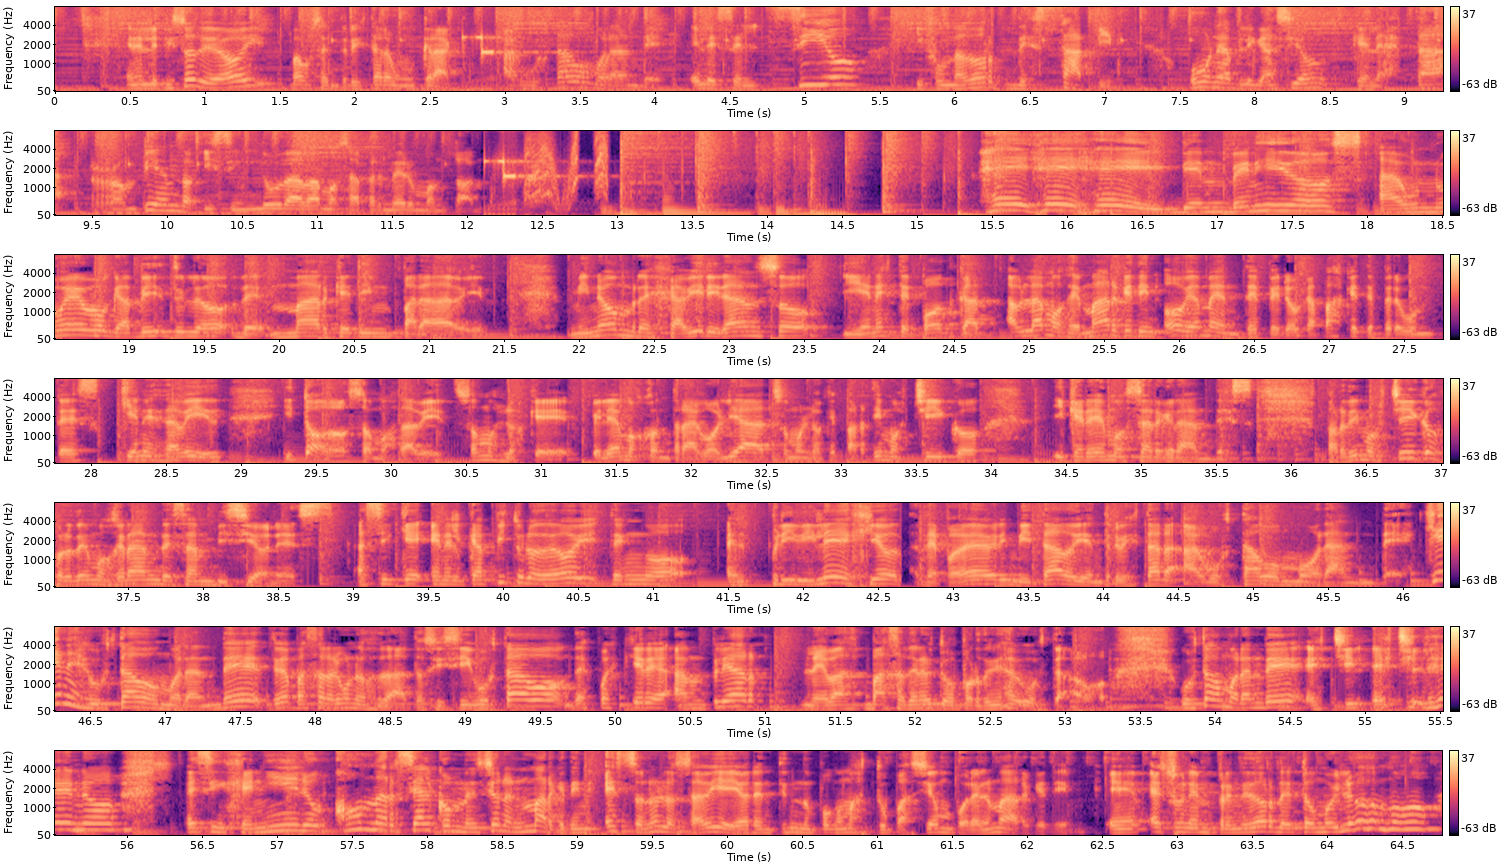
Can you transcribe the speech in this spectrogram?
En el episodio de hoy vamos a entrevistar a un crack, a Gustavo Morandé. Él es el CEO y fundador de Sapin, una aplicación que la está rompiendo y sin duda vamos a aprender un montón. Hey, hey, hey, bienvenidos a un nuevo capítulo de Marketing para David. Mi nombre es Javier Iranzo y en este podcast hablamos de marketing, obviamente, pero capaz que te preguntes quién es David y todos somos David. Somos los que peleamos contra Goliath, somos los que partimos chicos y queremos ser grandes. Partimos chicos, pero tenemos grandes ambiciones. Así que en el capítulo de hoy tengo el privilegio de poder haber invitado y entrevistar a Gustavo ¿Quién es Gustavo Morandé? Te voy a pasar algunos datos y si Gustavo después quiere ampliar, le vas, vas a tener tu oportunidad, Gustavo. Gustavo Morandé es, es chileno, es ingeniero comercial convención en marketing. Eso no lo sabía y ahora entiendo un poco más tu pasión por el marketing. Eh, es un emprendedor de tomo y lomo.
